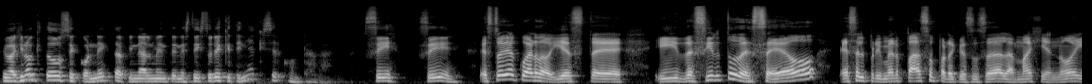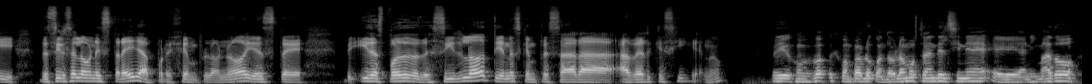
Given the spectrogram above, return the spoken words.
me imagino que todo se conecta finalmente en esta historia que tenía que ser contada. Sí, sí, estoy de acuerdo. Y este, y decir tu deseo es el primer paso para que suceda la magia, ¿no? Y decírselo a una estrella, por ejemplo, ¿no? Y este, y después de decirlo, tienes que empezar a, ver qué sigue, ¿no? Oye, Juan Pablo, cuando hablamos también del cine eh, animado,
